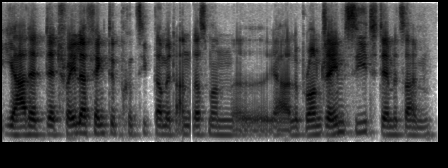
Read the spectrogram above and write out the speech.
Ja, der, der Trailer fängt im Prinzip damit an, dass man äh, ja, LeBron James sieht, der mit seinem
